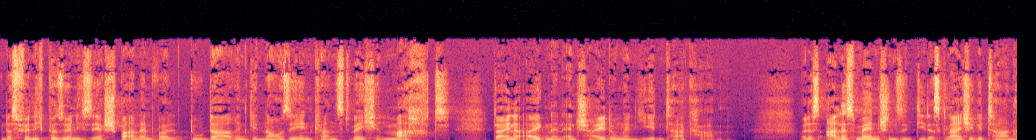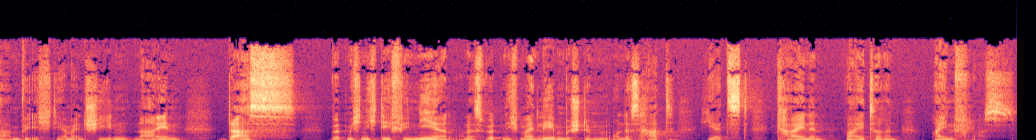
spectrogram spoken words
Und das finde ich persönlich sehr spannend, weil du darin genau sehen kannst, welche Macht deine eigenen Entscheidungen jeden Tag haben. Weil das alles Menschen sind, die das Gleiche getan haben wie ich. Die haben entschieden, nein, das wird mich nicht definieren und es wird nicht mein Leben bestimmen und es hat jetzt keinen weiteren Einfluss.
